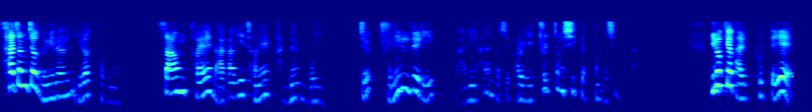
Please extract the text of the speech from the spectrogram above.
사전적 의미는 이렇더군요. 싸움터에 나가기 전에 갖는 모임, 즉 군인들이 많이 하는 것이 바로 이 출정식이었던 것입니다. 이렇게 볼 때에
